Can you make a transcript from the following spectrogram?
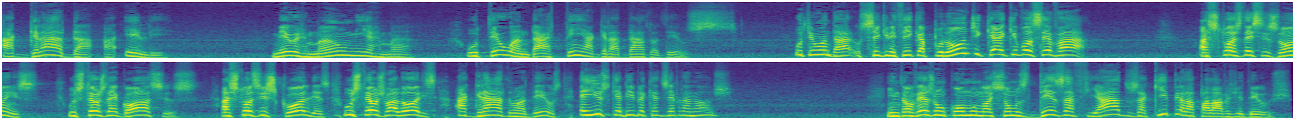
agrada a Ele? Meu irmão, minha irmã, o teu andar tem agradado a Deus? O teu andar significa por onde quer que você vá, as tuas decisões, os teus negócios, as tuas escolhas, os teus valores agradam a Deus. É isso que a Bíblia quer dizer para nós. Então vejam como nós somos desafiados aqui pela palavra de Deus.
